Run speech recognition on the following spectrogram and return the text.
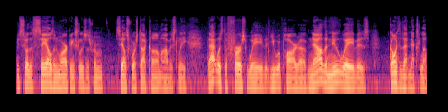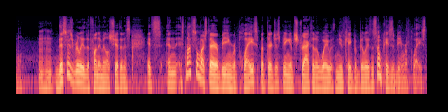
We saw the sales and marketing solutions from Salesforce.com, obviously. That was the first wave that you were part of. Now the new wave is going to that next level. Mm -hmm. This is really the fundamental shift and it's, it's, and it's not so much they're being replaced, but they're just being abstracted away with new capabilities, in some cases being replaced.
